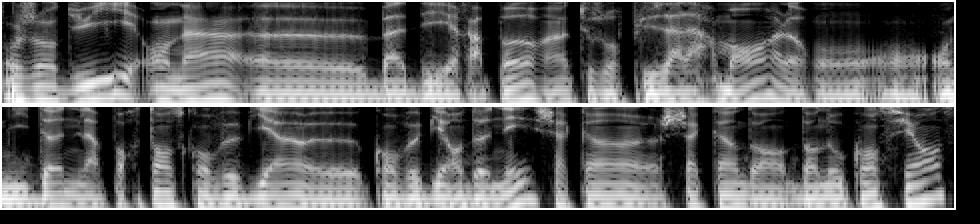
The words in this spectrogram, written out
Aujourd'hui, on a euh, bah, des rapports hein, toujours plus alarmants. Alors, on, y donne l'importance qu'on veut bien euh, qu'on veut bien en donner, chacun chacun dans, nos consciences,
